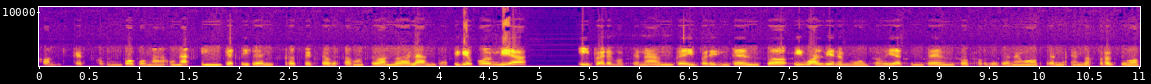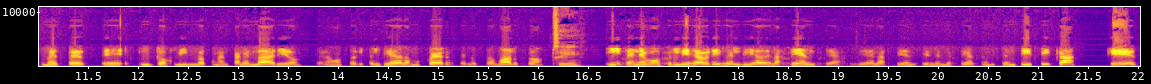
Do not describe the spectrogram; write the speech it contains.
con- que es como un poco una, una síntesis del proyecto que estamos llevando adelante. Así que fue un día hiper emocionante, hiper intenso. Igual vienen muchos días intensos porque tenemos en, en los próximos meses eh, hitos lindos en el calendario. Tenemos el, el Día de la Mujer, el 8 de marzo, Sí. y tenemos el 10 de abril, el Día de la Ciencia, el Día de la Ciencia y la Investigación Científica, que es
